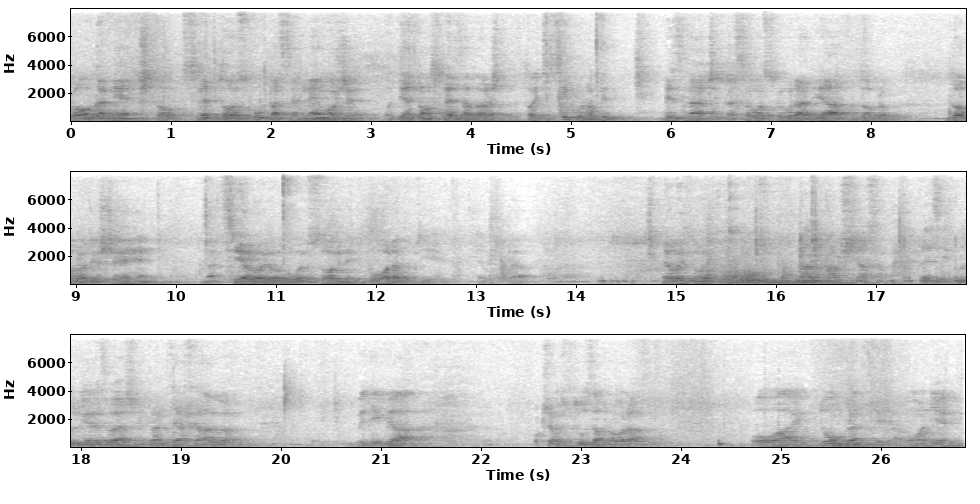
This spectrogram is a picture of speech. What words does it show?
problem je što sve to skupa se ne može odjednom sve završiti. To će sigurno biti, bit znači, da se ovo sve uradi jako dobro, dobro rješenje na cijeloj ovoj osovini Bora prije. Evo, ja. Evo, izvolite. Mladen Marušić, ja sam predsjednik udruge razvojačnih branitelja HVO. Vidim ja o čemu se tu zapravo radi. Ovaj dom branitelja, on je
